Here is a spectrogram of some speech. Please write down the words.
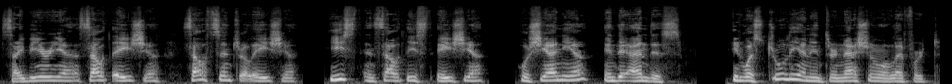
Siberia, South Asia, South Central Asia, East and Southeast Asia, Oceania, and the Andes. It was truly an international effort.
